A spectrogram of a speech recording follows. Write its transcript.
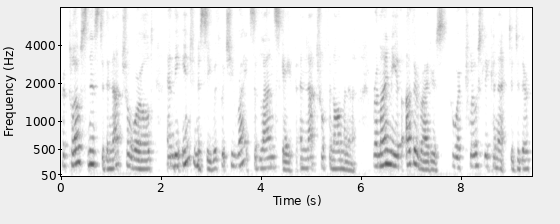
Her closeness to the natural world and the intimacy with which she writes of landscape and natural phenomena remind me of other writers who are closely connected to their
